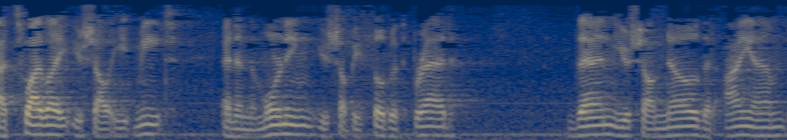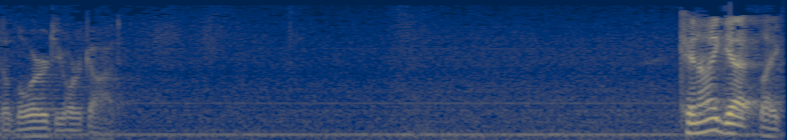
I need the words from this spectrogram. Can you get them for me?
At twilight you shall eat meat, and in the morning you shall be filled with bread. Then you shall know that I am the Lord your God. Can I get like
